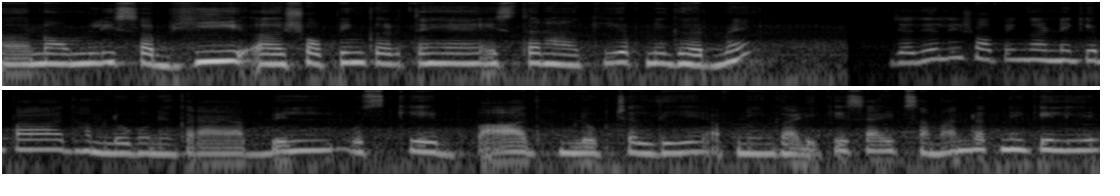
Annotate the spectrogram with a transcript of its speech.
नॉर्मली सभी शॉपिंग करते हैं इस तरह की अपने घर में। जल्दी जल्दी शॉपिंग करने के बाद हम लोगों ने कराया बिल। उसके बाद हम लोग चल दिए अपनी गाड़ी की साइड सामान रखने के लिए।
